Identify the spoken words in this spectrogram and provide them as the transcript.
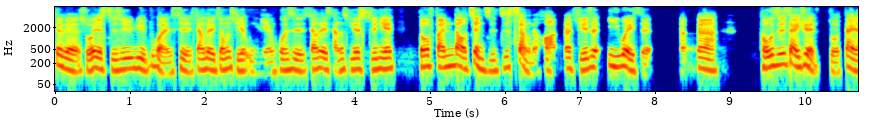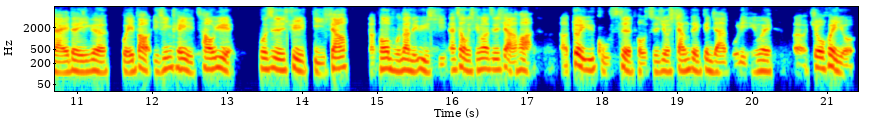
这个所谓的实利率，不管是相对中期的五年，或是相对长期的十年，都翻到正值之上的话，那其实这意味着，呃，那投资债券所带来的一个回报，已经可以超越或是去抵消呃通货膨胀的预期。那这种情况之下的话，呃，对于股市的投资就相对更加不利，因为呃，就会有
